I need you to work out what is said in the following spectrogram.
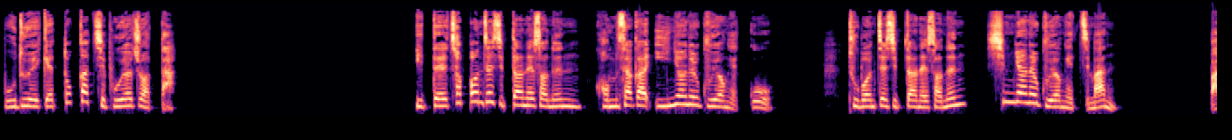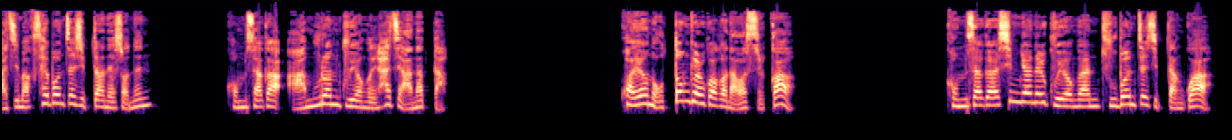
모두에게 똑같이 보여주었다. 이때 첫 번째 집단에서는 검사가 2년을 구형했고 두 번째 집단에서는 10년을 구형했지만 마지막 세 번째 집단에서는 검사가 아무런 구형을 하지 않았다. 과연 어떤 결과가 나왔을까? 검사가 10년을 구형한 두 번째 집단과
